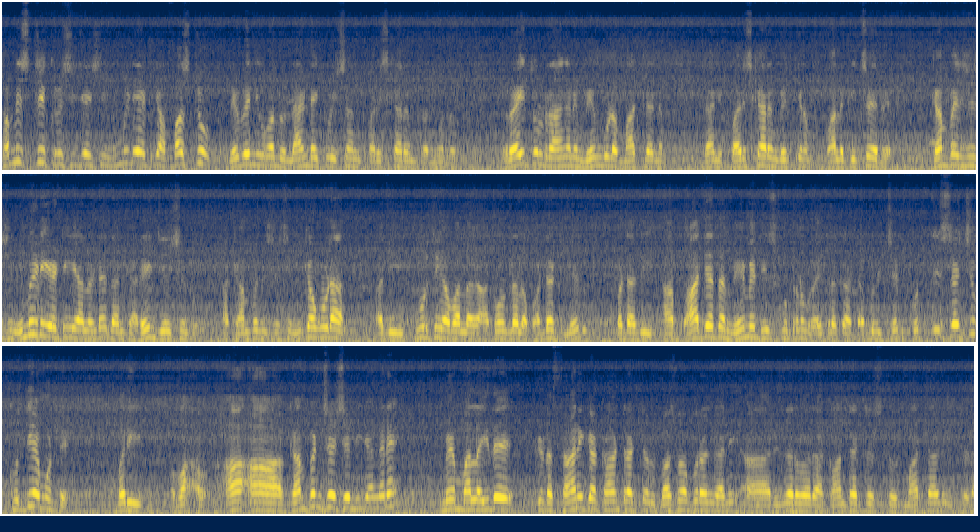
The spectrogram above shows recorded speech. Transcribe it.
సమిష్టి కృషి చేసి ఇమ్మీడియట్గా ఫస్ట్ రెవెన్యూ వాళ్ళు ల్యాండ్ ఎక్విషన్ పరిష్కారం కనుగొన్నారు. రైతులు రాగానే మేము కూడా మాట్లాడినాం. దాని పరిష్కారం వెతికినాం. వాళ్ళకి ఇచ్చే కంపెన్సేషన్ ఇమీడియట్ ఇవ్వాలంటే దానికి అరేంజ్ చేసిండ్రు. ఆ కంపెన్సేషన్ ఇంకా కూడా అది పూర్తిగా వాళ్ళ అకౌంట్లలో పడ్డట్టు లేదు బట్ అది ఆ బాధ్యత మేమే తీసుకుంటున్నాం. రైతులకు ఆ డబ్బులు ఇచ్చేది కొద్ది స్ట్రెచ్ కొద్ది అమౌంటే మరి ఆ- కంపెన్సేషన్ ఇవ్వగానే మేము మళ్ళీ ఇదే ఇక్కడ స్థానిక కాంట్రాక్టర్లు బసవాపురం కానీ ఆ రిజర్వర్ ఆ కాంట్రాక్టర్స్తో మాట్లాడి ఇక్కడ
